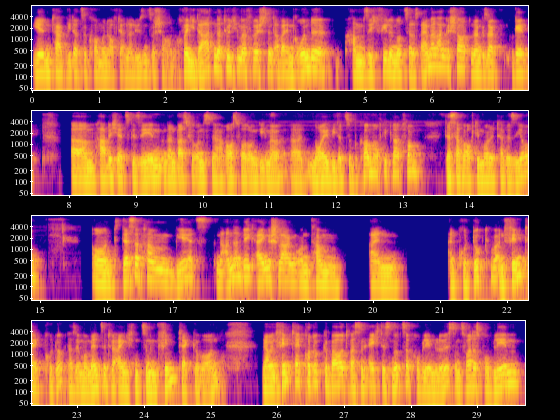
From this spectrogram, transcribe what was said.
jeden Tag wiederzukommen und auf die Analysen zu schauen. Auch wenn die Daten natürlich immer frisch sind, aber im Grunde haben sich viele Nutzer das einmal angeschaut und dann gesagt, okay, ähm, habe ich jetzt gesehen und dann war es für uns eine Herausforderung, die immer äh, neu wieder zu bekommen auf die Plattform. Deshalb auch die Monetarisierung. Und deshalb haben wir jetzt einen anderen Weg eingeschlagen und haben ein, ein Produkt, ein Fintech-Produkt. Also im Moment sind wir eigentlich zu einem Fintech geworden. Wir haben ein Fintech-Produkt gebaut, was ein echtes Nutzerproblem löst. Und zwar das Problem,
